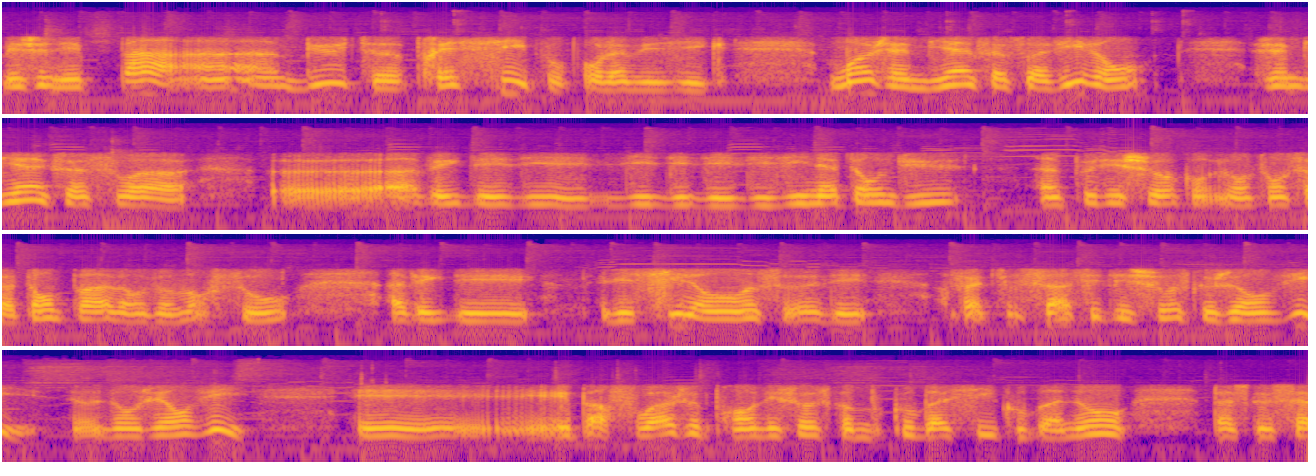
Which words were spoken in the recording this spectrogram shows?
mais je n'ai pas un, but précis pour, pour la musique. Moi, j'aime bien que ça soit vivant. J'aime bien que ça soit euh, avec des, inattendus, un peu des choses dont on s'attend pas dans un morceau, avec des, des silences, des, enfin tout ça, c'est des choses que j'ai envie, euh, dont j'ai envie. Et, parfois, je prends des choses comme Kubasi, Cubano, parce que ça,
